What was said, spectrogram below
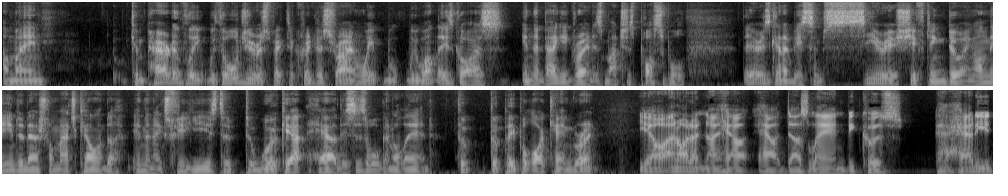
I mean, comparatively, with all due respect to Cricket Australia, we we want these guys in the baggy green as much as possible. There is going to be some serious shifting doing on the international match calendar in the next few years to, to work out how this is all going to land for, for people like Cam Green. Yeah, and I don't know how, how it does land because how do you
